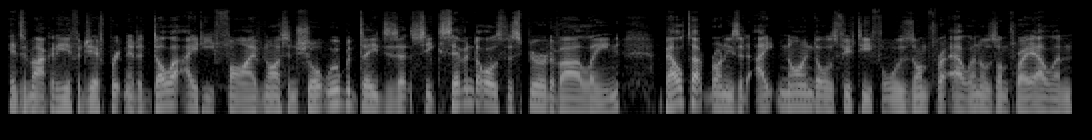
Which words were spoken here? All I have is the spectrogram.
heads the market here for Jeff Britton at $1.85, nice and short. Wilbur Deeds is at 6 $7 for Spirit of Arlene. Belt Up Ronnie's at eight nine dollars fifty for Zonthra Allen or Zonthra Allen.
